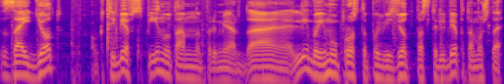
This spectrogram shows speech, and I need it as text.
зайдет к тебе в спину там, например, да, либо ему просто повезет по стрельбе, потому что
